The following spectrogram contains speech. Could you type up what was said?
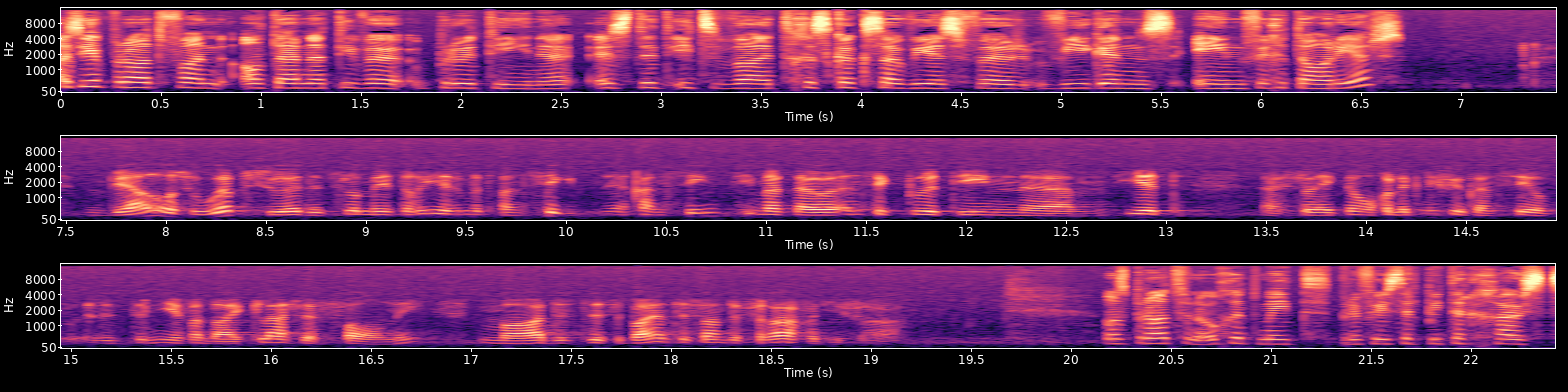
As jy praat van alternatiewe proteïene, is dit iets wat geskik sou wees vir vegans en vegetariërs? Wel, ons hoop so, dit sal met nog eers met gaan sien, gaan sien iemand nou 'n insekproteïen ehm um, eet. Ek sal ek nou ongelukkig nie vir jou kan sê of dit in een van daai klasse val nie, maar dit, dit is 'n baie interessante vraag wat jy vra. Ons praat vanoggend met professor Pieter Gous.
